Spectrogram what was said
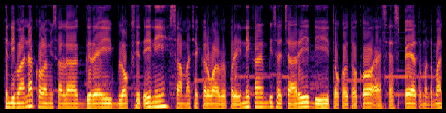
yang di mana kalau misalnya gray block sheet ini sama checker wallpaper ini kalian bisa cari di toko-toko SSP ya teman-teman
